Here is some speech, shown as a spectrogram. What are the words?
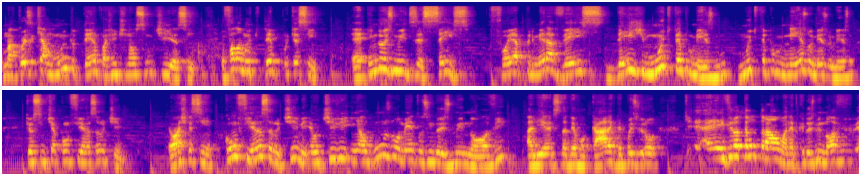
Uma coisa que há muito tempo a gente não sentia, assim. Eu falo há muito tempo porque, assim, é, em 2016 foi a primeira vez desde muito tempo mesmo, muito tempo mesmo, mesmo, mesmo, que eu sentia confiança no time. Eu acho que, assim, confiança no time, eu tive em alguns momentos em 2009, ali antes da derrocada, que depois virou. É, virou até um trauma, né? Porque 2009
